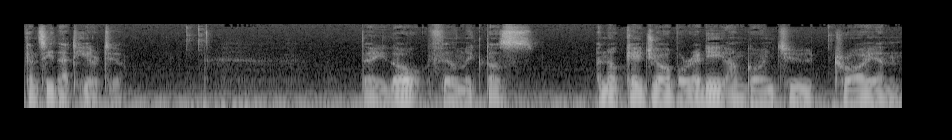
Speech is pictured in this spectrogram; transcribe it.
can see that here too. There you go. Filmic does an okay job already. I'm going to try and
